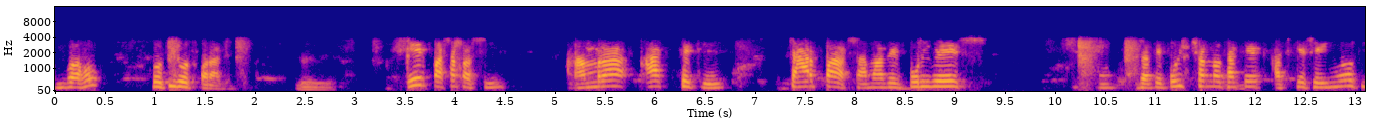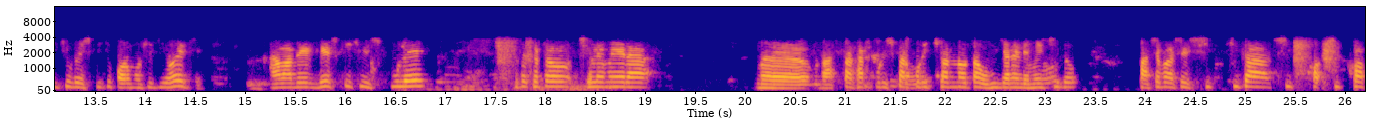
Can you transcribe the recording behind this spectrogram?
বিবাহ প্রতিরোধ করা যায়। এর পাশাপাশি আমরা আজ থেকে চারপাশ আমাদের পরিবেশ যাতে পরিচ্ছন্ন থাকে আজকে সেই নিয়েও কিছু বেশ কিছু কর্মসূচি হয়েছে। আমাদের বেশ কিছু স্কুলে ছোট ছোট ছেলেমেয়েরা আহ, রাস্তাঘাট পরিষ্কার পরিচ্ছন্নতা অভিযানে নেমেছিল। পাশাপাশি শিক্ষিকা শিক্ষক শিক্ষক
